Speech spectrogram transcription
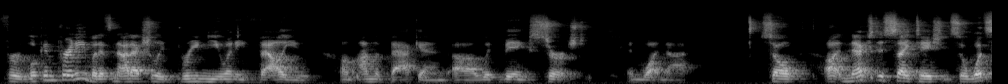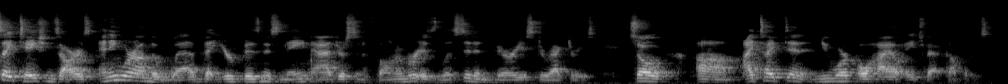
for looking pretty, but it's not actually bringing you any value um, on the back end uh, with being searched and whatnot. So uh, next is citations. So what citations are is anywhere on the web that your business name, address, and a phone number is listed in various directories. So um, I typed in Newark, Ohio HVAC companies.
